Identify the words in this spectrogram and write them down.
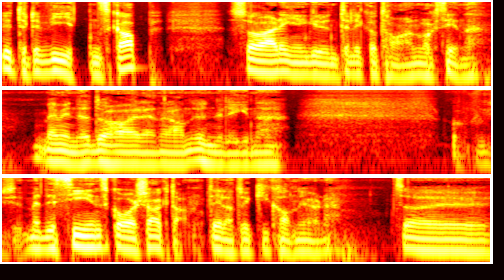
lytter til vitenskap, så er det ingen grunn til ikke å ta en vaksine. Med mindre du har en eller annen underliggende medisinsk årsak da, til at du ikke kan gjøre det. Så øh,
